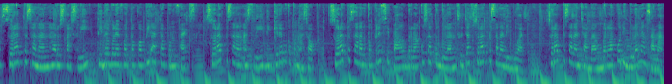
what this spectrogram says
Surat pesanan harus asli, tidak boleh fotokopi ataupun fax. Surat pesanan asli dikirim ke pemasok. Surat pesanan ke prinsipal berlaku satu bulan sejak surat pesanan dibuat. Surat pesanan cabang berlaku di bulan yang sama.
